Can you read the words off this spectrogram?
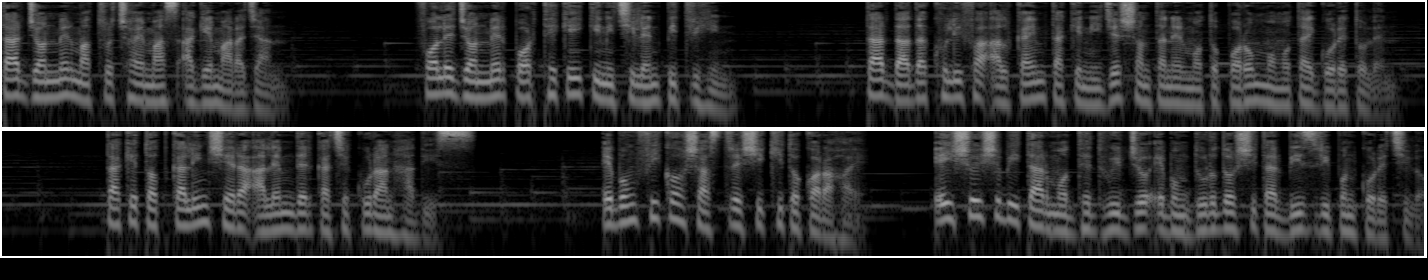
তার জন্মের মাত্র ছয় মাস আগে মারা যান। ফলে জন্মের পর থেকেই তিনি ছিলেন পিতৃহীন। তার দাদা খলিফা আলকাইম তাকে নিজের সন্তানের মতো পরম মমতায় গড়ে তোলেন। তাকে তৎকালীন সেরা আলেমদের কাছে কুরআন, হাদিস এবং ফিকহ শাস্ত্রে শিক্ষিত করা হয়। এই শৈশবই তার মধ্যে ধৈর্য এবং দূরদর্শিতার বীজ রিপন করেছিল।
